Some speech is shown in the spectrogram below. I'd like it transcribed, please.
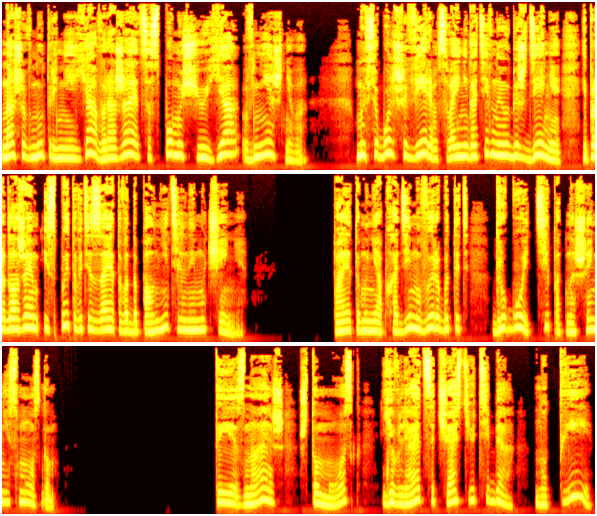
наше внутреннее «я» выражается с помощью «я» внешнего. Мы все больше верим в свои негативные убеждения и продолжаем испытывать из-за этого дополнительные мучения. Поэтому необходимо выработать другой тип отношений с мозгом. Ты знаешь, что мозг является частью тебя, но ты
